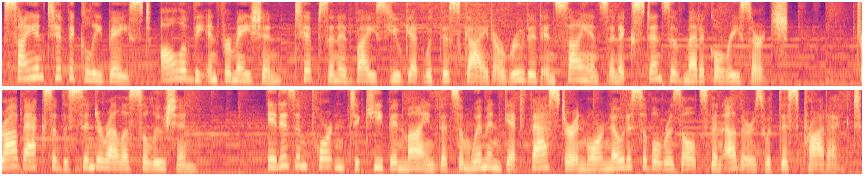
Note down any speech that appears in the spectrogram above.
Scientifically based, all of the information, tips and advice you get with this guide are rooted in science and extensive medical research. Drawbacks of the Cinderella solution, it is important to keep in mind that some women get faster and more noticeable results than others with this product.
